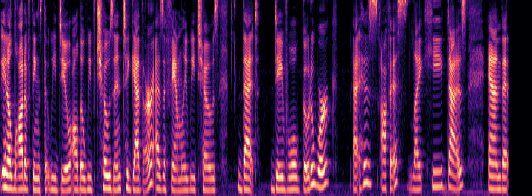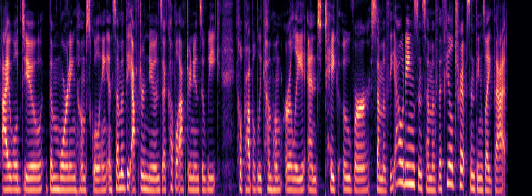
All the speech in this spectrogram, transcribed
in a lot of things that we do, although we've chosen together as a family, we chose that Dave will go to work at his office like he does and that I will do the morning homeschooling and some of the afternoons a couple afternoons a week he'll probably come home early and take over some of the outings and some of the field trips and things like that.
